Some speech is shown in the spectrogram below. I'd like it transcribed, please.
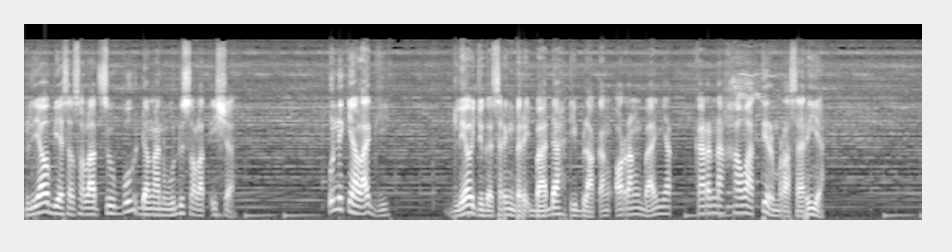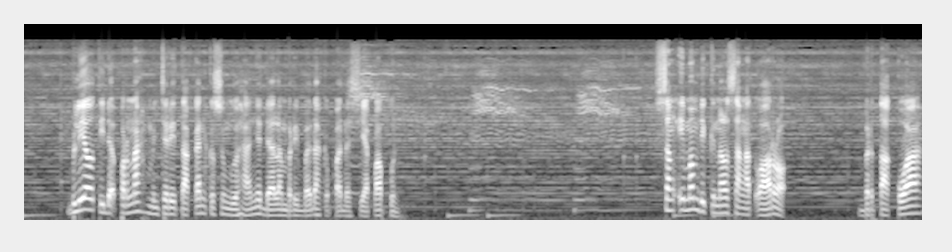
beliau biasa sholat subuh dengan wudhu sholat isya. Uniknya lagi, beliau juga sering beribadah di belakang orang banyak karena khawatir merasa ria. Beliau tidak pernah menceritakan kesungguhannya dalam beribadah kepada siapa pun. Sang imam dikenal sangat warok, bertakwa,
